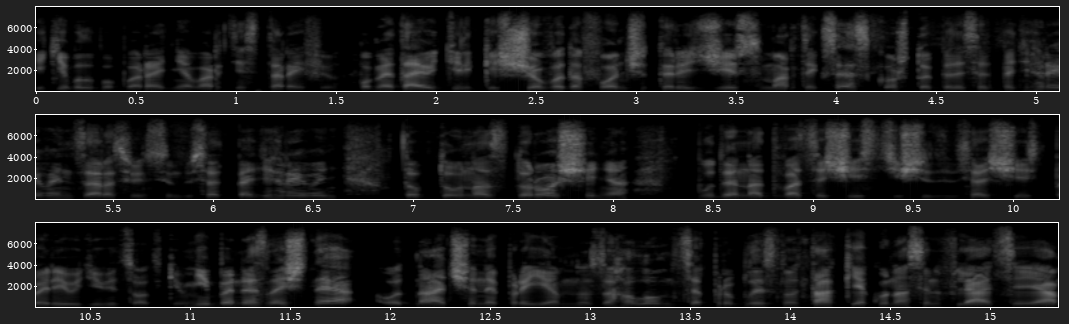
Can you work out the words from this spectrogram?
які були попередня вартість тарифів. Пам'ятаю тільки, що Vodafone 4G Smart XS коштує 55 гривень, зараз він 75 гривень. Тобто у нас здорожчання буде на 26,66 періодів відсотків. Ніби незначне, одначе неприємно. Загалом це приблизно так, як у нас інфляція.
